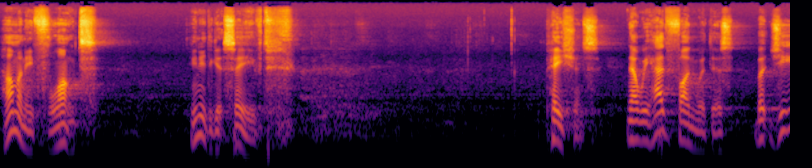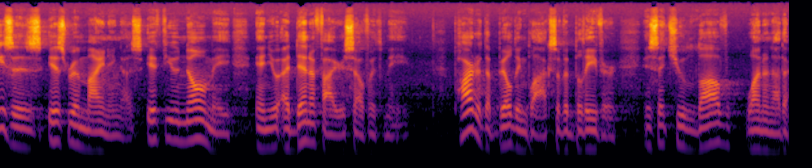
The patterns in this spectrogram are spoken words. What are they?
How many flunked? You need to get saved. Patience. Now, we had fun with this, but Jesus is reminding us if you know me and you identify yourself with me, part of the building blocks of a believer is that you love one another.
